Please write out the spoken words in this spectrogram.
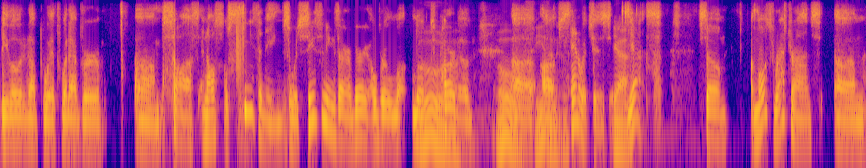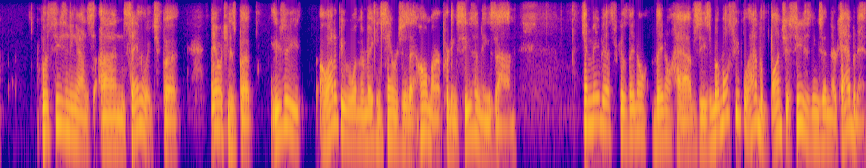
be loaded up with whatever um, sauce and also seasonings, which seasonings are a very overlooked Ooh. part of, Ooh, uh, of sandwiches. Yeah. Yes. So most restaurants um, put seasoning on on sandwich, but sandwiches, but usually a lot of people when they're making sandwiches at home aren't putting seasonings on. And maybe that's because they don't they don't have seasoning, but most people have a bunch of seasonings in their cabinet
